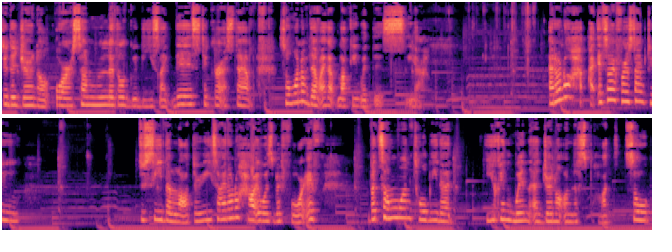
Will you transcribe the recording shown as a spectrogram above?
to the journal or some little goodies like this sticker, a stamp. So one of them, I got lucky with this. Yeah. I don't know. How, it's my first time to to see the lottery. So I don't know how it was before. If But someone told me that you can win a journal on the spot. So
